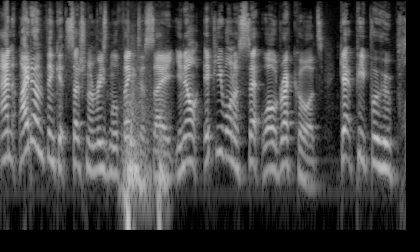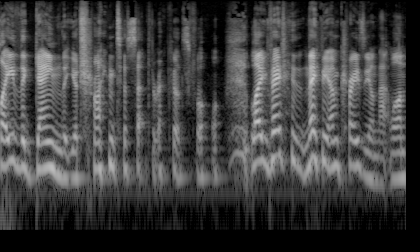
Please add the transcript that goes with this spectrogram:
And I don't think it's such an unreasonable thing to say, you know, if you want to set world records, get people who play the game that you're trying to set the records for. like, maybe maybe I'm crazy on that one.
